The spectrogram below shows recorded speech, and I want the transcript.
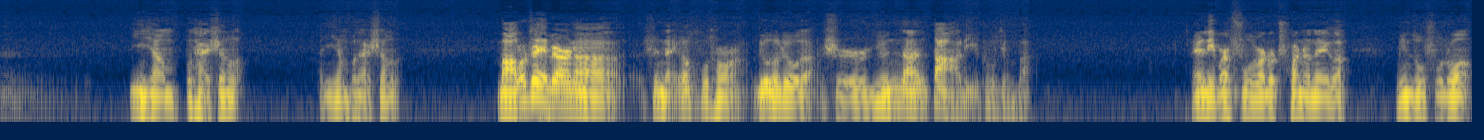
嗯，印象不太深了，印象不太深了。马路这边呢是哪个胡同啊？溜达溜达是云南大理驻京办，人里边服务员都穿着那个民族服装。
